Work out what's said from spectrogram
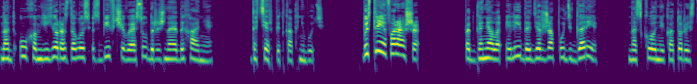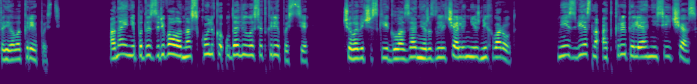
Над ухом ее раздалось сбивчивое судорожное дыхание. Да терпит как-нибудь. «Быстрее, Фараша!» Подгоняла Элида, держа путь к горе, на склоне которой стояла крепость. Она и не подозревала, насколько удалилась от крепости. Человеческие глаза не различали нижних ворот. Неизвестно, открыты ли они сейчас,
